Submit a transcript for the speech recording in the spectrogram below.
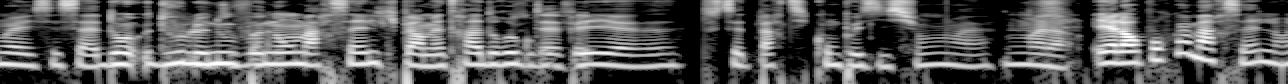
Oui, c'est ça. D'o- D'où le nouveau nom Marcel qui permettra de regrouper euh, toute cette partie composition. euh. voilà. Et alors pourquoi Marcel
